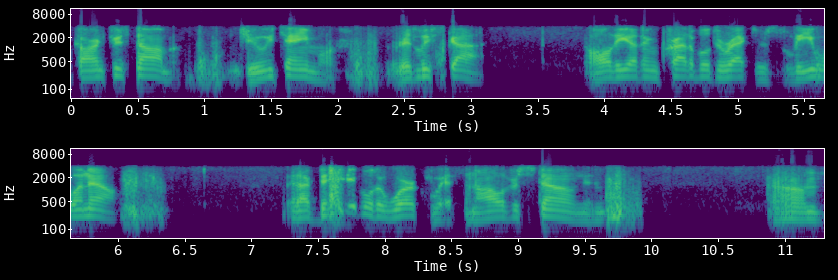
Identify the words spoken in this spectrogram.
Karyn Kusama, Julie Taymor, Ridley Scott, all the other incredible directors, Leigh Whannell, that I've been able to work with, and Oliver Stone, and um,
